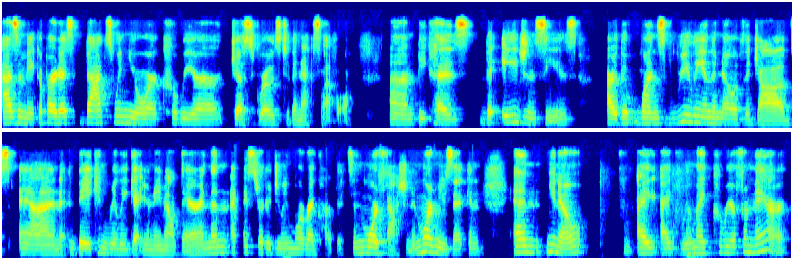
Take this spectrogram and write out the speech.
as a makeup artist, that's when your career just grows to the next level um, because the agencies are the ones really in the know of the jobs and they can really get your name out there. And then i started doing more red carpets and more fashion and more music and and you know i i grew my career from there.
